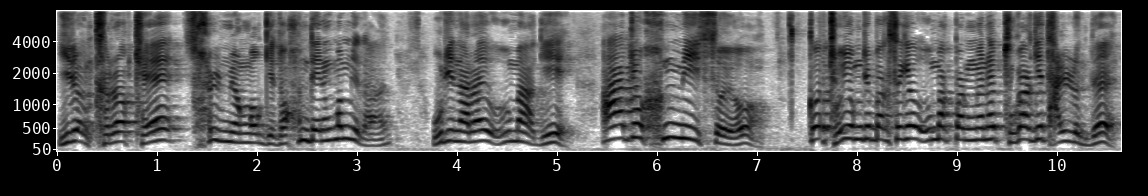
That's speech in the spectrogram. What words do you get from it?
이런 그렇게 설명하기도 한다는 겁니다. 우리나라의 음악이 아주 흥미 있어요. 그 조영재 박사가 음악 방면에 두각이 다른데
